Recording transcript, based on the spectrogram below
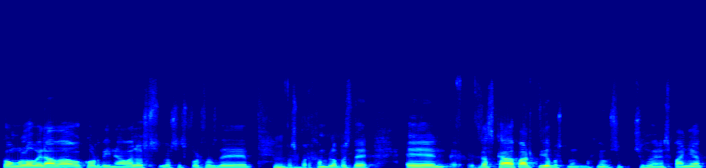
conglomeraba o coordinaba los, los esfuerzos de, pues, por ejemplo, pues de, tras cada partido, pues como imagino que sucede en España,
